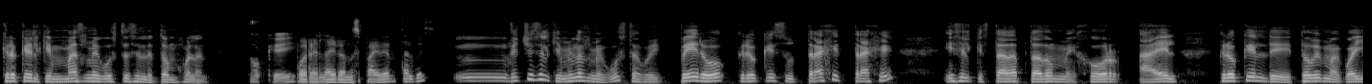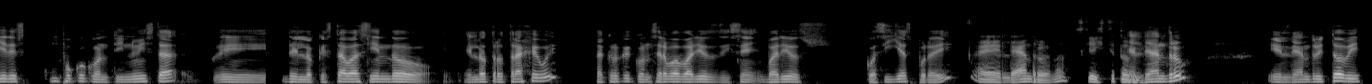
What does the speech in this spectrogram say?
creo que el que más me gusta es el de Tom Holland. Ok. Por el Iron Spider, tal vez. Mm, de hecho, es el que menos me gusta, güey. Pero creo que su traje, traje, es el que está adaptado mejor a él. Creo que el de Tobey Maguire es un poco continuista eh, de lo que estaba haciendo el otro traje, güey. O sea, creo que conserva varios dise- varios cosillas por ahí. El de Andrew, ¿no? Es que dijiste todo. El de Andrew. Y el de Andrew y Toby.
